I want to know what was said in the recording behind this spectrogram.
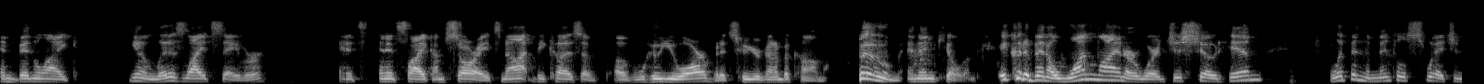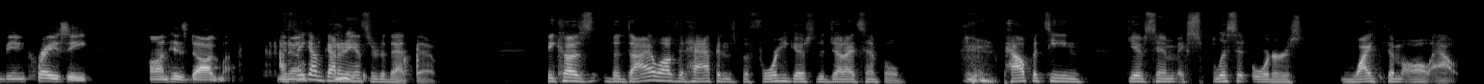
and been like, you know, lit his lightsaber. And it's and it's like i'm sorry it's not because of of who you are but it's who you're going to become. Boom! And then kill them it could have been a one liner where it just showed him flipping the mental switch and being crazy on his dogma i know? think i've got an answer to that though because the dialogue that happens before he goes to the jedi temple palpatine gives him explicit orders wipe them all out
